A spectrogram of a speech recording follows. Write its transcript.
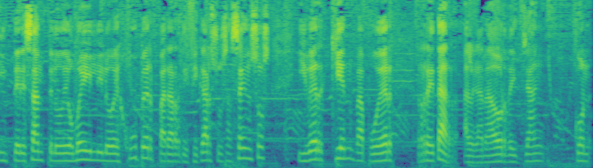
interesante lo de O'Malley y lo de Hooper para ratificar sus ascensos y ver quién va a poder retar al ganador de Young con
